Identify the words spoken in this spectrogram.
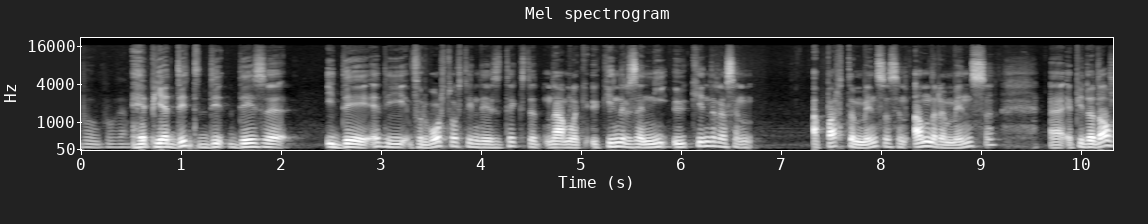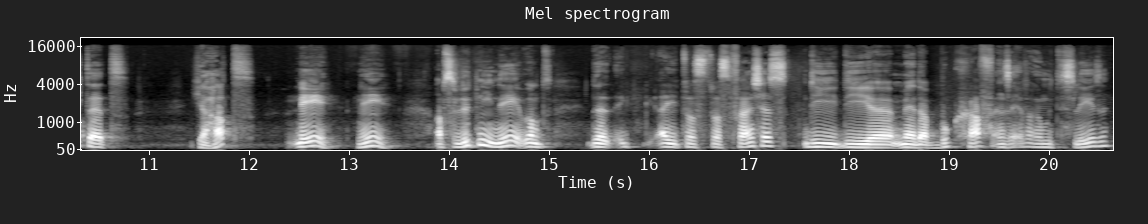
voor, voor hem. Heb jij dit, di- deze idee hè, die verwoord wordt in deze tekst, dat namelijk uw kinderen zijn niet uw kinderen, dat zijn aparte mensen, dat zijn andere mensen. Eh, heb je dat altijd gehad? Nee, nee, absoluut niet. Nee, want de, ik, ey, het, was, het was Frances die, die eh, mij dat boek gaf en zei van je moet eens lezen.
